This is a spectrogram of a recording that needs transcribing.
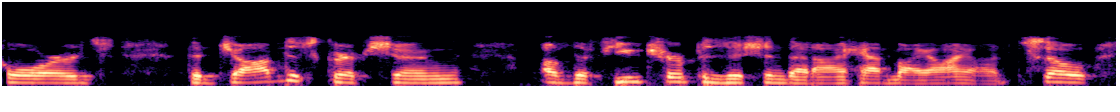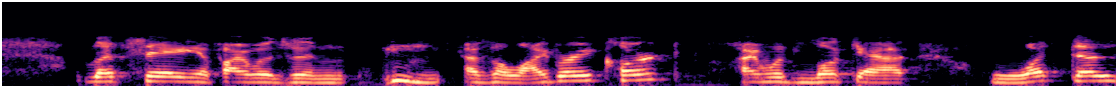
towards the job description of the future position that I had my eye on. So let's say if I was in as a library clerk, I would look at what does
